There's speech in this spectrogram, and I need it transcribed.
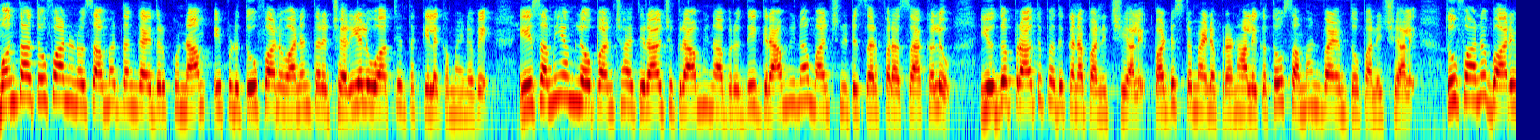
మొంతా తుఫానును సమర్థంగా ఎదుర్కొన్నాం. ఇప్పుడు తుఫాను అనంతర చర్యలు అత్యంత కీలకమైనవే. ఈ సమయంలో పంచాయతీరాజ్ గ్రామీణాభివృద్ధి గ్రామీణ మంచినీటి సరఫరా శాఖలు యుద్ధ ప్రాతిపదికన పనిచేయాలి. పటిష్టమైన ప్రణాళికతో సమన్వయంతో పనిచేయాలి. తుఫాను భారీ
